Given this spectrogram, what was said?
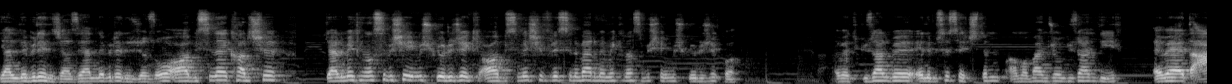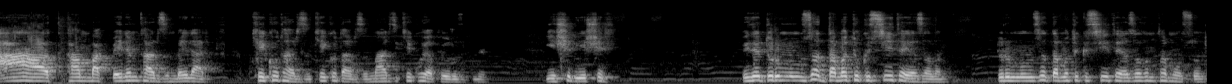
yerle bir edeceğiz. Yerle bir edeceğiz. O abisine karşı gelmek nasıl bir şeymiş görecek. Abisine şifresini vermemek nasıl bir şeymiş görecek o. Evet güzel bir elbise seçtim ama bence o güzel değil. Evet aa tam bak benim tarzım beyler. Keko tarzı, keko tarzı. Mert'i keko yapıyoruz bugün. Yeşil yeşil. Bir de durumumuza Damatokusite yazalım. Durumumuza Damatokusite yazalım tam olsun.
